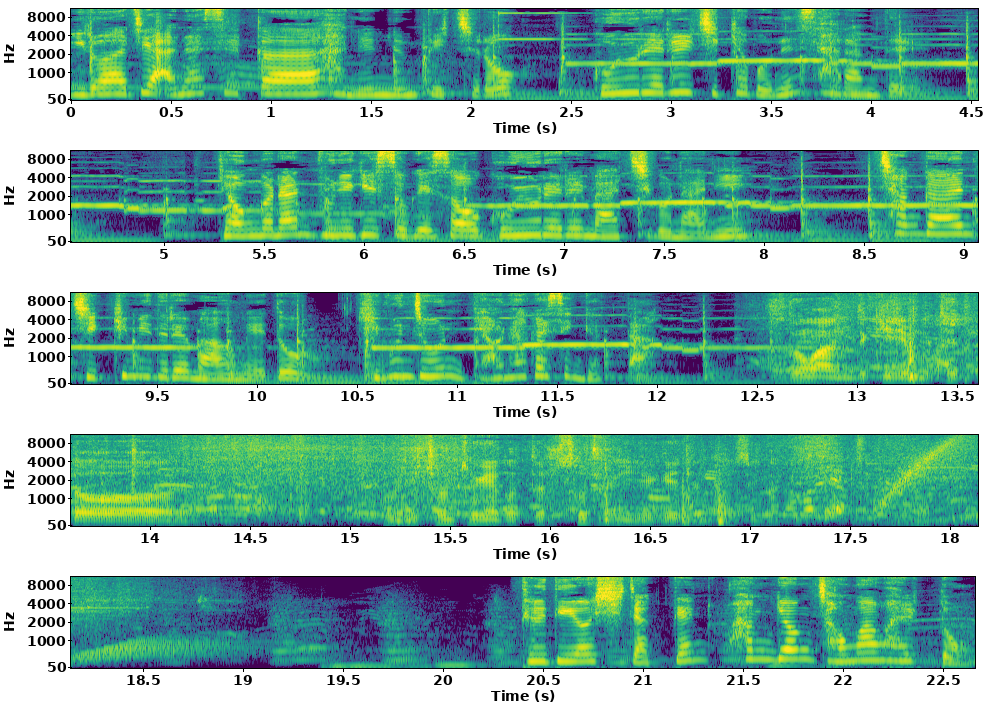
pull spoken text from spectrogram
이러하지 않았을까 하는 눈빛으로 고유래를 지켜보는 사람들. 경건한 분위기 속에서 고유래를 마치고 나니 참가한 지킴이들의 마음에도 기분 좋은 변화가 생겼다. 그동안 느끼지 못했던 우리 전통의 것들을 소중히 여겨야 된다고 생각합니다. 드디어 시작된 환경 정화 활동.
